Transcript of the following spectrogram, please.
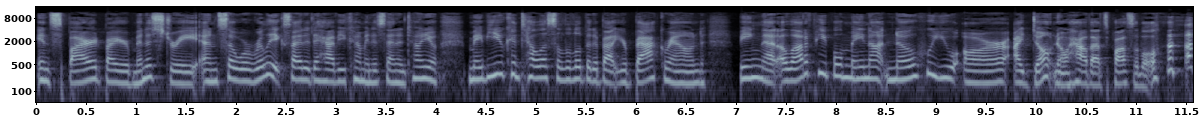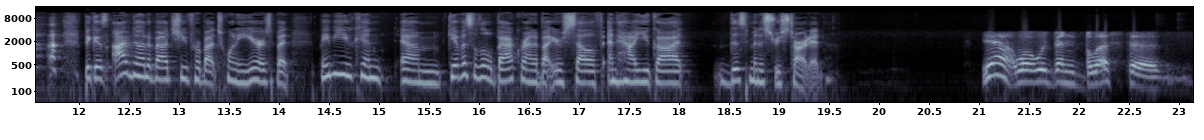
inspired by your ministry, and so we're really excited to have you coming to San Antonio. Maybe you can tell us a little bit about your background, being that a lot of people may not know who you are. I don't know how that's possible. because I've known about you for about 20 years, but maybe you can um, give us a little background about yourself and how you got this ministry started. Yeah, well, we've been blessed to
